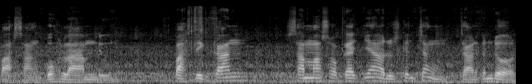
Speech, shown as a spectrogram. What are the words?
pasang bohlam tuh pastikan sama soketnya harus kenceng jangan kendor.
